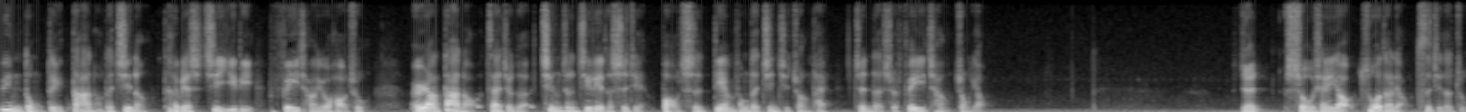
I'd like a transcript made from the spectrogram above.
运动对大脑的机能，特别是记忆力非常有好处。而让大脑在这个竞争激烈的世界保持巅峰的竞技状态。真的是非常重要。人首先要做得了自己的主，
